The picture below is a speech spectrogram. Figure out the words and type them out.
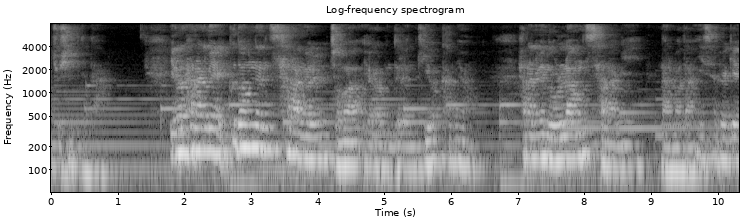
주십니다. 이런 하나님의 끝없는 사랑을 저와 여러분들은 기억하며 하나님의 놀라운 사랑이 날마다 이 새벽에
